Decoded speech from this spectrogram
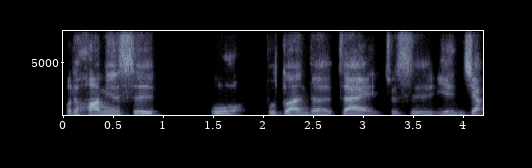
我的画面是我不断的在就是演讲，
